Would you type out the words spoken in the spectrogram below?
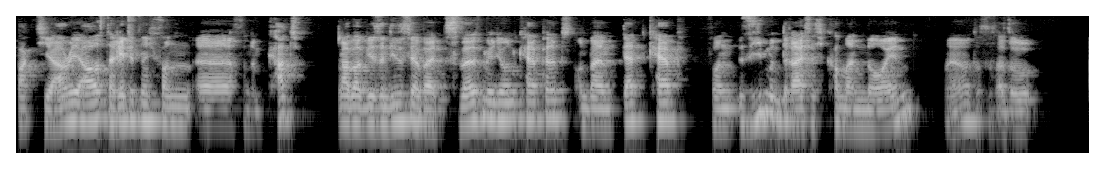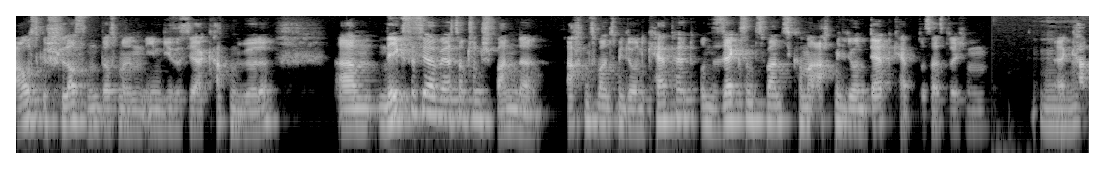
Bakhtiari aus. Da redet jetzt nicht von, äh, von einem Cut, aber wir sind dieses Jahr bei 12 Millionen Capit und beim Dead Cap von 37,9. Ja, das ist also ausgeschlossen, dass man ihn dieses Jahr cutten würde. Ähm, nächstes Jahr wäre es dann schon spannender. 28 Millionen Capit und 26,8 Millionen Dead Cap. Das heißt, durch einen äh, mhm. Cut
